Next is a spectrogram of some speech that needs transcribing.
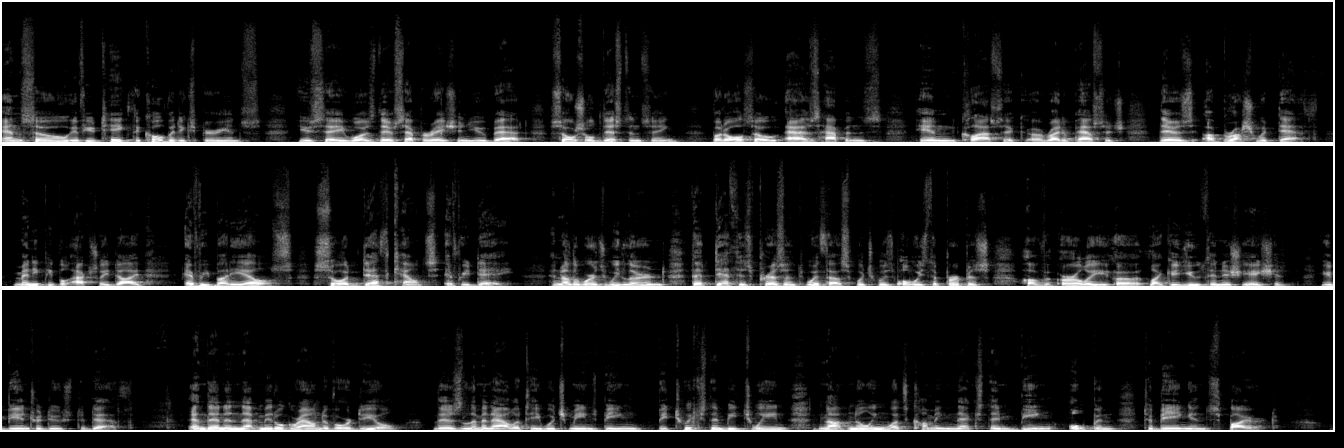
And so, if you take the COVID experience, you say, was there separation? You bet. Social distancing, but also, as happens in classic uh, rite of passage, there's a brush with death. Many people actually died. Everybody else saw death counts every day. In other words, we learned that death is present with us, which was always the purpose of early, uh, like a youth initiation. You'd be introduced to death. And then in that middle ground of ordeal, there's liminality, which means being betwixt and between, not knowing what's coming next, and being open to being inspired.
